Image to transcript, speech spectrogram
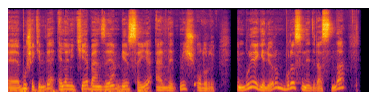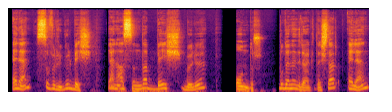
e, bu şekilde ln 2'ye benzeyen bir sayı elde etmiş olurduk. Şimdi buraya geliyorum. Burası nedir aslında? ln 0,5. Yani aslında 5 bölü 10'dur. Bu da nedir arkadaşlar? ln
